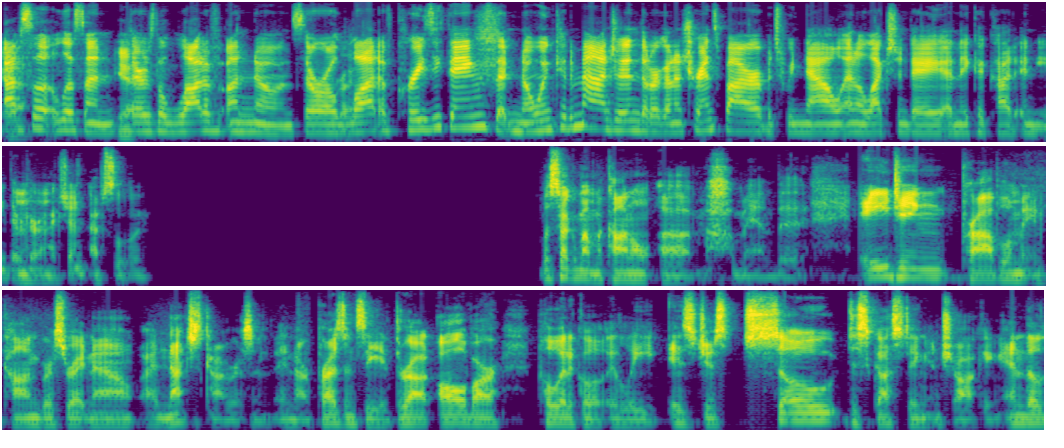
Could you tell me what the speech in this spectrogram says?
absolutely. Listen, yeah. there's a lot of unknowns. There are a right. lot of crazy things that no one could imagine that are going to transpire between now and election day, and they could cut in either mm-hmm. direction. Absolutely. Let's talk about McConnell. Uh, oh man, the aging problem in Congress right now, and not just Congress, in, in, our presidency, throughout all of our political elite, is just so disgusting and shocking. And the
